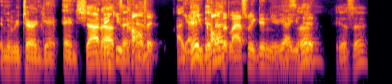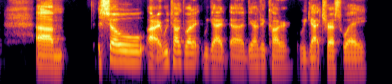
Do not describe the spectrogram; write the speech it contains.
in the return game. And shout I think out you to called him. it. I yeah, did. You called I? it last week, didn't you? Yes, yeah, you sir. did. Yes, sir. Um, so, all right, we talked about it. We got uh, DeAndre Carter. We got Tress Way.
